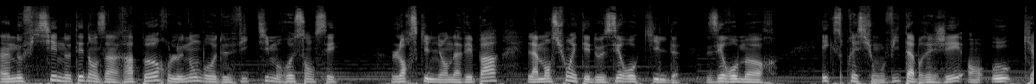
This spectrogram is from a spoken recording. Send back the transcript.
un officier notait dans un rapport le nombre de victimes recensées. Lorsqu'il n'y en avait pas, la mention était de zéro killed, zéro mort. Expression vite abrégée en OK.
